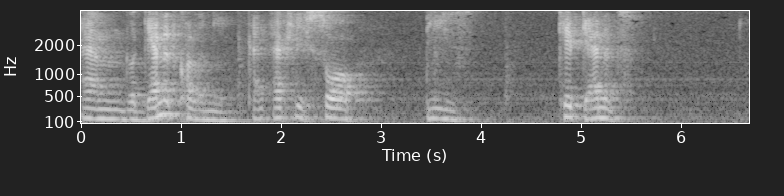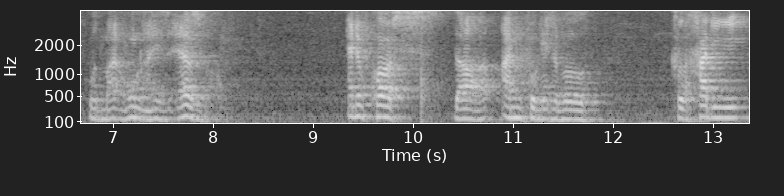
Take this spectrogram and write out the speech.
and the gannet colony and actually saw these Cape gannets with my own eyes as well. And of course, the unforgettable Kalahari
